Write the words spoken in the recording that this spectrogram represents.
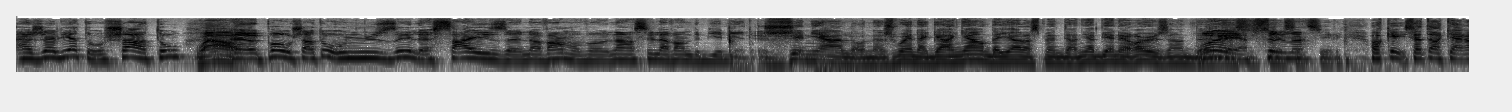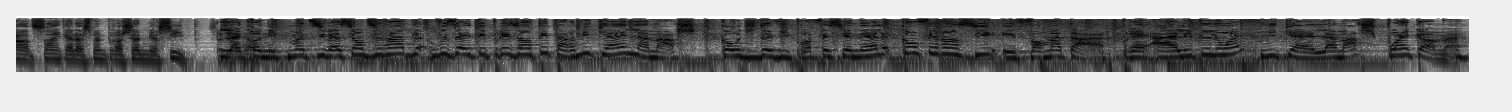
à Joliette, au château. Wow. Euh, pas au château, au musée, le 16 novembre. On va lancer la vente de billets bientôt. Génial. On a joint la gagnante d'ailleurs la semaine dernière. Bien heureuse hein, de, Oui, à absolument. cette série. OK, 7h45. À la semaine prochaine. Merci. La chronique Motivation durable vous a été présentée par Michael Lamarche, coach de vie professionnel, conférencier et formateur. Prêt à aller plus loin? michaellamarche.com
